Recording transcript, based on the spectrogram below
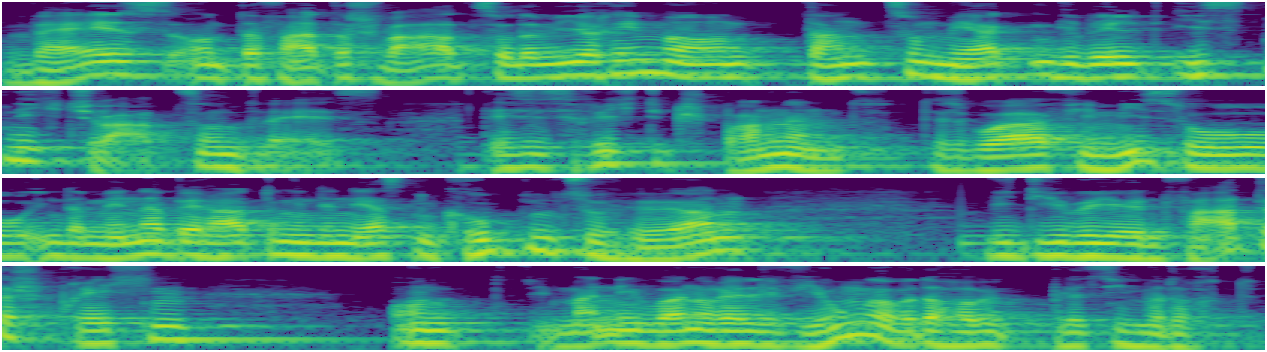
weiß und der Vater schwarz oder wie auch immer und dann zu merken, die Welt ist nicht schwarz und weiß. Das ist richtig spannend. Das war für mich so in der Männerberatung in den ersten Gruppen zu hören, wie die über ihren Vater sprechen. Und ich meine, ich war noch relativ jung, aber da habe ich plötzlich mir gedacht,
